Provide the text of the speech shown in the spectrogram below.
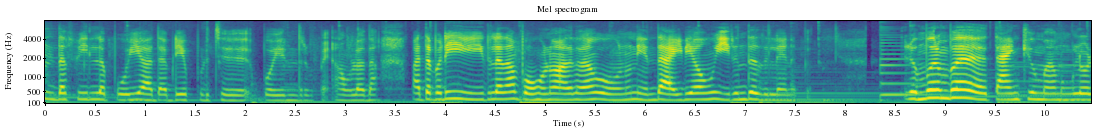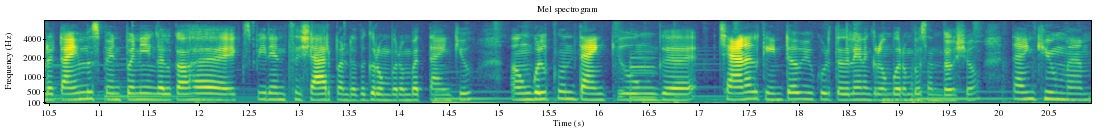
அந்த ஃபீல்டில் போய் அதை அப்படியே பிடிச்சி போயிருந்திருப்பேன். அவ்வளோதான் மற்றபடி இதில் தான் போகணும் அதில் தான் போகணும்னு எந்த ஐடியாவும் இருந்ததில்லை எனக்கு. ரொம்ப ரொம்ப தேங்க்யூ மேம் உங்களோட டைமை ஸ்பெண்ட் பண்ணி எங்களுக்காக எக்ஸ்பீரியன்ஸை ஷேர் பண்ணுறதுக்கு ரொம்ப ரொம்ப தேங்க்யூ உங்களுக்கும் தேங்க்யூ உங்கள் சேனலுக்கு இன்டர்வியூ கொடுத்ததில் எனக்கு ரொம்ப ரொம்ப சந்தோஷம். தேங்க்யூ மேம்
